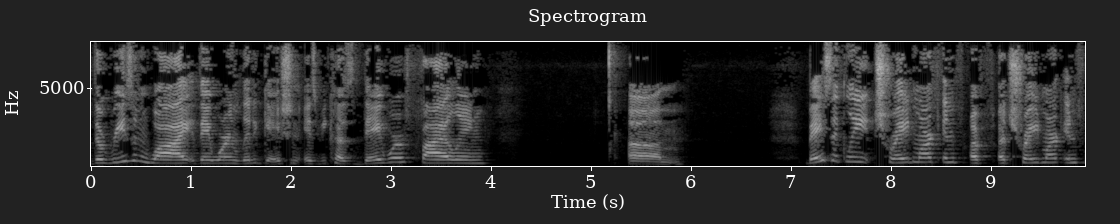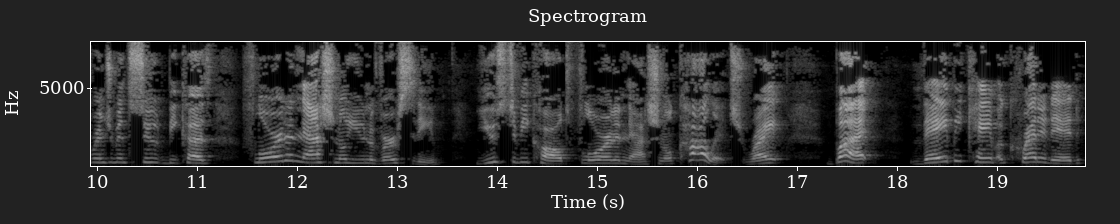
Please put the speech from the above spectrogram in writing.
the reason why they were in litigation is because they were filing. Um, basically trademark inf- a, a trademark infringement suit because Florida National University used to be called Florida National College, right? But they became accredited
